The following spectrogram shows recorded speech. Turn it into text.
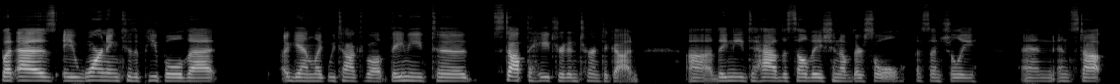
but as a warning to the people that, again, like we talked about, they need to stop the hatred and turn to God. Uh, they need to have the salvation of their soul, essentially, and and stop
